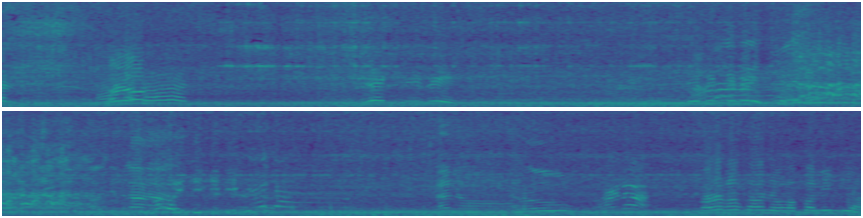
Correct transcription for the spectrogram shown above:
Nandun! Nandun! Direct TV! TV TV! Hello! Hello! Na! Para ka sa ano, kapamilya.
